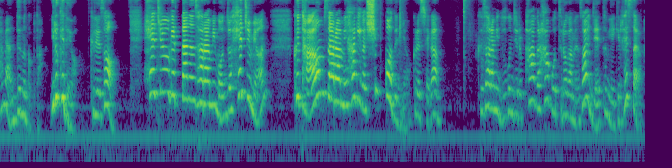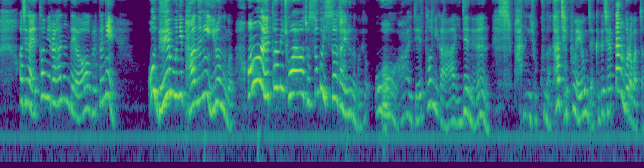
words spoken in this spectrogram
하면 안 되는 것보다 이렇게 돼요. 그래서 해주겠다는 사람이 먼저 해주면 그 다음 사람이 하기가 쉽거든요. 그래서 제가 그 사람이 누군지를 파악을 하고 들어가면서 이제 애터미 얘기를 했어요. 아, 제가 애터미를 하는데요. 그랬더니 어, 네 분이 반응이 이러는 거예요. 어, 애터미 좋아요. 저 쓰고 있어요. 다 이러는 거예요. 오, 아, 이제 애터미가 이제는 반응이 좋구나. 다 제품 애용자. 근데 제가 딱 물어봤죠.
